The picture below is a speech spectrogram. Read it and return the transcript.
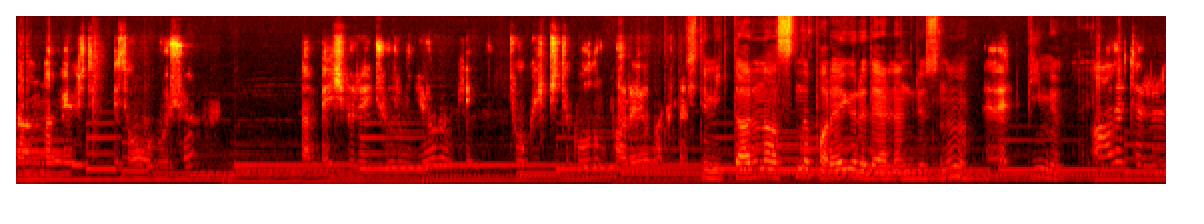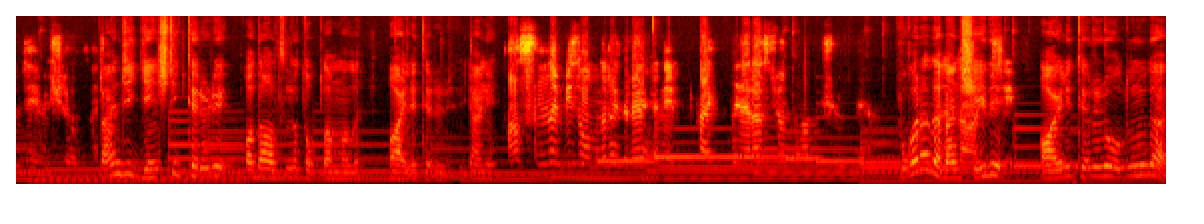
Anlam bir üstesi o bu şu. Ben 5 lira içiyorum diyorum ki çok içtik oğlum paraya bak. işte miktarını aslında paraya göre değerlendiriyorsun değil mi? Evet. Bilmiyorum. Aile terörü diye bir şey yok. Bence gençlik terörü adı altında toplanmalı. Aile terörü. Yani Aslında biz onlara göre hani birkaç jenerasyon daha düşüyoruz ya. bu arada ben Daha şeyi de yüksek. aile terörü olduğunu da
